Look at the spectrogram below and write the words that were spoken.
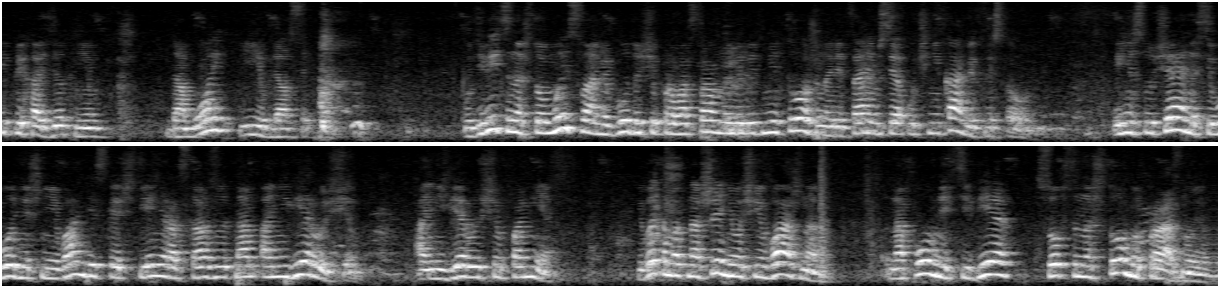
и приходил к ним домой и являлся. Удивительно, что мы с вами, будучи православными людьми, тоже нарицаемся учениками Христовыми. И не случайно сегодняшнее евангельское чтение рассказывает нам о неверующем, о неверующем Фоме. И в этом отношении очень важно напомнить себе собственно, что мы празднуем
